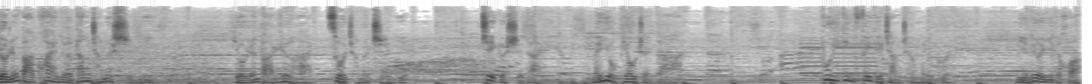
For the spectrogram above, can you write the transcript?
有人把快乐当成了使命，有人把热爱做成了职业。这个时代没有标准答案，不一定非得长成玫瑰。你乐意的话，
